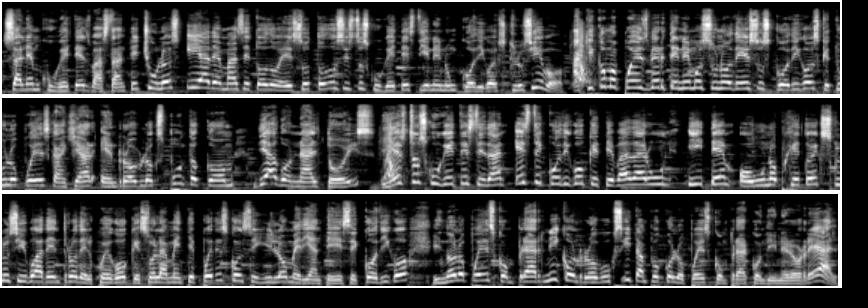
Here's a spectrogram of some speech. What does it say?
salen juguetes bastante chulos. Y además de todo eso, todos estos juguetes tienen un código exclusivo. Aquí como puedes ver tenemos uno de esos códigos que tú lo puedes canjear en roblox.com diagonal toys. Y estos juguetes te dan este código que te va a dar un ítem o un objeto exclusivo adentro del juego que solamente puedes conseguirlo mediante ese código y no lo puedes comprar ni con Robux y tampoco lo puedes comprar con dinero real.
